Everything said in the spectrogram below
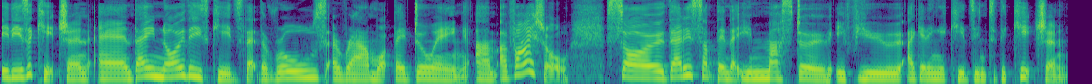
it is a kitchen, and they know these kids that the rules around what they're doing um, are vital. So that is something that you must do if you are getting your kids into the kitchen.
